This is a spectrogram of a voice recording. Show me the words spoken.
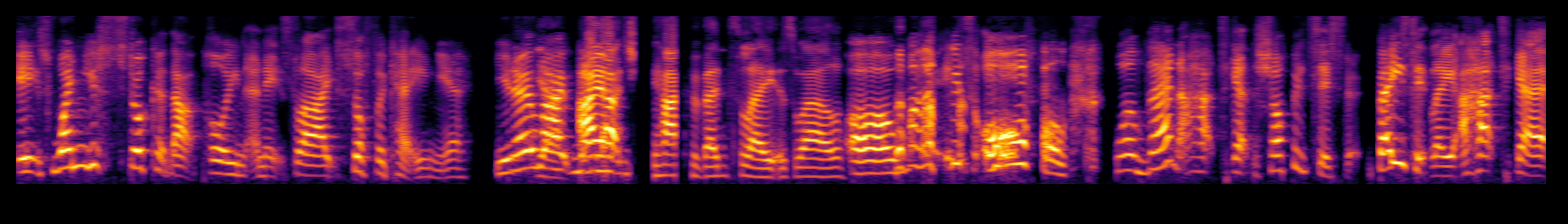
It's when you're stuck at that point and it's like suffocating you You know, Yeah, like I when- actually hyperventilate as well. Oh my, it's awful. Well, then I had to get the shopping system. Basically, I had to get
